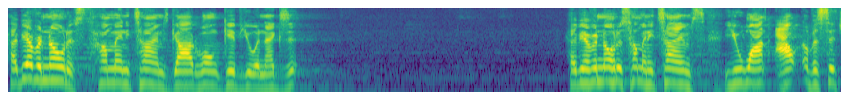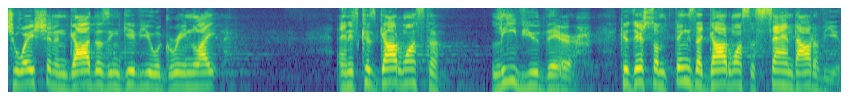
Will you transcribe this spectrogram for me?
Have you ever noticed how many times God won't give you an exit? Have you ever noticed how many times you want out of a situation and God doesn't give you a green light? And it's because God wants to leave you there, because there's some things that God wants to sand out of you.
